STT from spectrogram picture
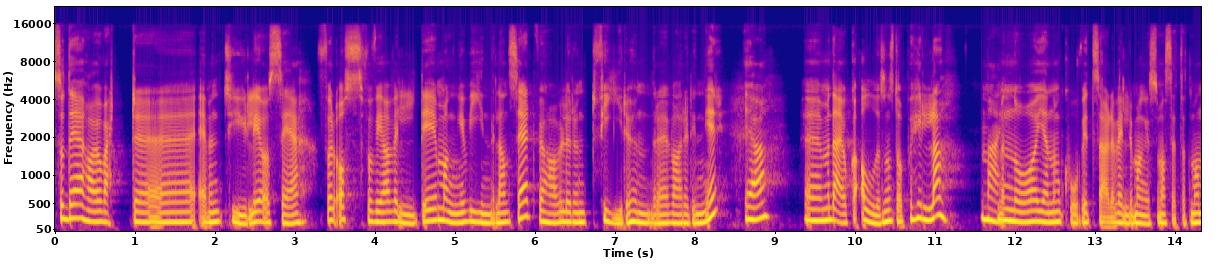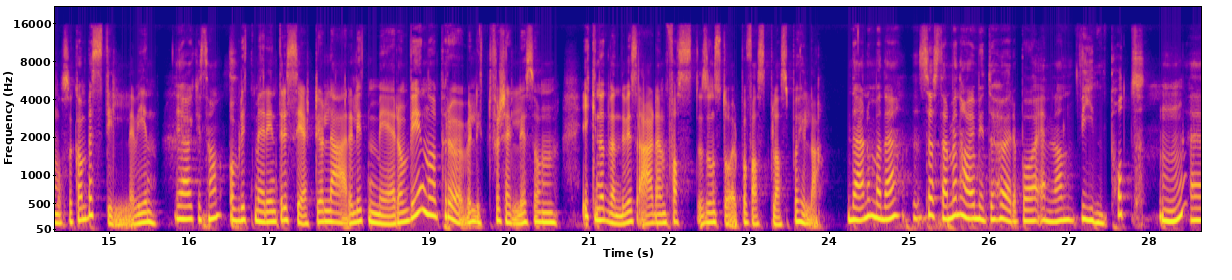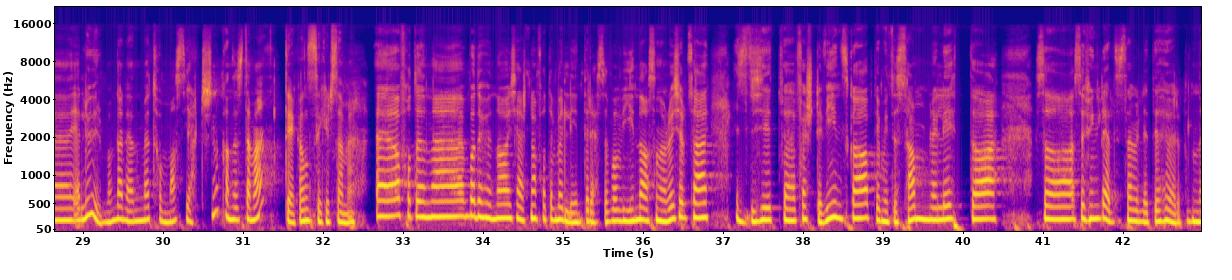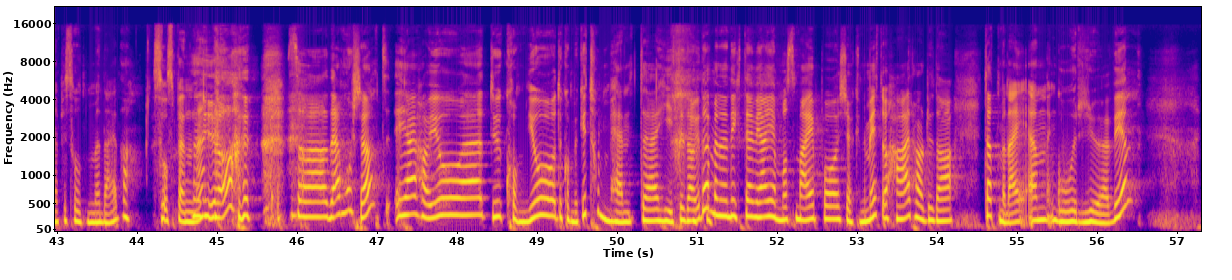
Så det har jo vært eh, eventyrlig å se for oss, for vi har veldig mange viner lansert. Vi har vel rundt 400 varelinjer. ja. Eh, Men det er jo ikke alle som står på hylla. Nei. Men nå gjennom covid så er det veldig mange som har sett at man også kan bestille vin. Ja, ikke sant? Og blitt mer interessert i å lære litt mer om vin og prøve litt forskjellig som ikke nødvendigvis er den faste som står på fast plass på hylla. Det er noe med det. Søsteren min har jo begynt å høre på en eller annen vinpod. Mm. Jeg lurer på om det er den med Thomas Giertsen, kan det stemme? Det kan sikkert stemme. Eh, har fått en, eh, både hun og kjæresten har fått en veldig interesse for vin. Da. Så nå har de kjøpt seg sitt eh, første vinskap, de har begynt å samle litt. Og, så, så hun gleder seg veldig til å høre på den episoden med deg. da. Så spennende. Så det er morsomt. Jo, eh, du kom jo du kom jo ikke tomhendt eh, hit i dag, da, Benedikte. Vi er hjemme hos meg på kjøkkenet mitt, og her har du da tatt med deg en god rødvin.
